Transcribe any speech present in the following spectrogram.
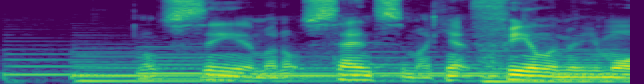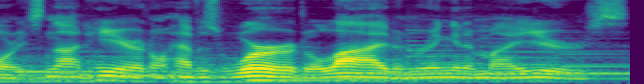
I don't see him. I don't sense him. I can't feel him anymore. He's not here. I don't have his word alive and ringing in my ears.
